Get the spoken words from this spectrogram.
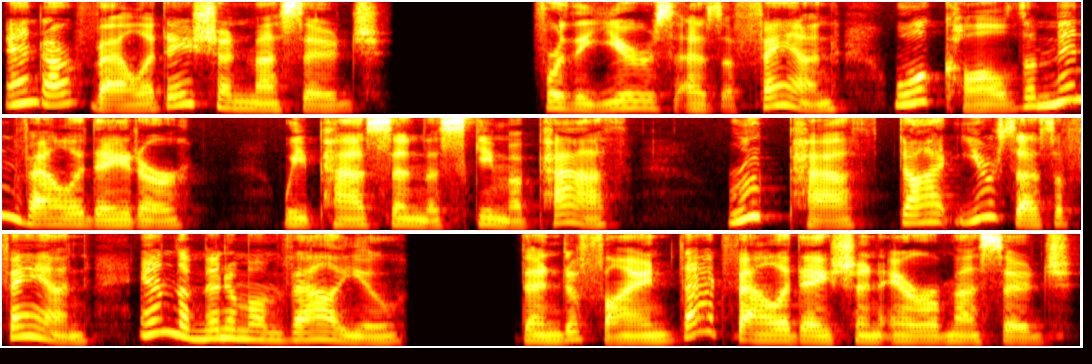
and our validation message. For the years as a fan, we'll call the min validator we pass in the schema path, rootpath.years as a fan, and the minimum value, then define that validation error message.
